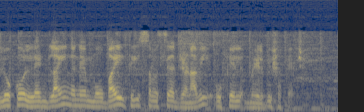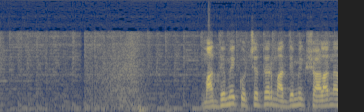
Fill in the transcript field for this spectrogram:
લોકો લેન્ડલાઇન અને મોબાઈલથી સમસ્યા જણાવી ઉકેલ મેળવી શકે છે. માધ્યમિક ઉચ્ચતર માધ્યમિક શાળાના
